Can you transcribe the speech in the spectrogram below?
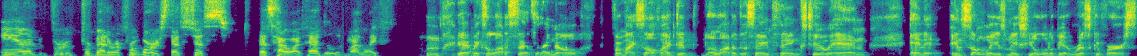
And for for better or for worse, that's just that's how I've had to live my life. Mm-hmm. Yeah, it makes a lot of sense. And I know for myself i did a lot of the same things too and and it in some ways makes you a little bit risk averse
